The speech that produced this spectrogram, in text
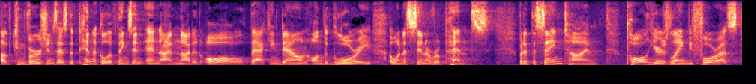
of conversions as the pinnacle of things, and, and I'm not at all backing down on the glory when a sinner repents. But at the same time, Paul here is laying before us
